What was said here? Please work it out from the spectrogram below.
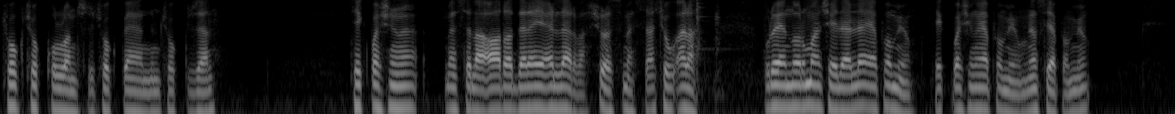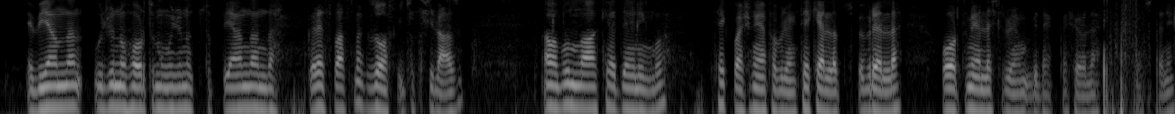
Çok çok kullanışlı çok beğendim çok güzel. Tek başına mesela ara dere yerler var. Şurası mesela çok ara. Buraya normal şeylerle yapamıyorum. Tek başına yapamıyorum. Nasıl yapamıyorum? E bir yandan ucunu hortumun ucunu tutup bir yandan da gres basmak zor. İki kişi lazım. Ama bununla AKD'nin bu. Tek başına yapabiliyorsun. Tek elle tutup öbür elle hortumu yerleştiriyorum. Bir dakika şöyle göstereyim.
